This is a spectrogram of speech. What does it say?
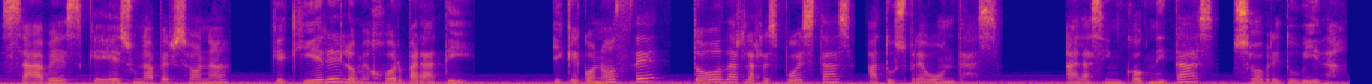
Sabes que es una persona que quiere lo mejor para ti y que conoce todas las respuestas a tus preguntas, a las incógnitas sobre tu vida.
